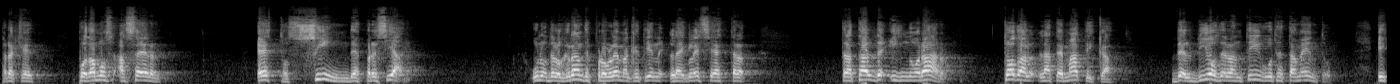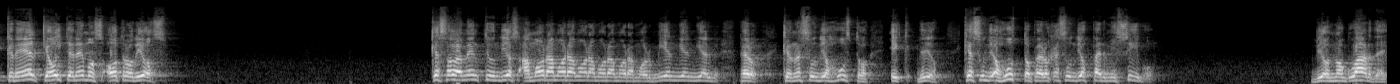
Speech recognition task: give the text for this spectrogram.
para que podamos hacer esto sin despreciar. Uno de los grandes problemas que tiene la iglesia es tratar de ignorar toda la temática del Dios del Antiguo Testamento y creer que hoy tenemos otro Dios que solamente un Dios amor, amor, amor, amor, amor, amor, miel, miel, miel, pero que no es un Dios justo, y que es un Dios justo, pero que es un Dios permisivo. Dios no guarde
